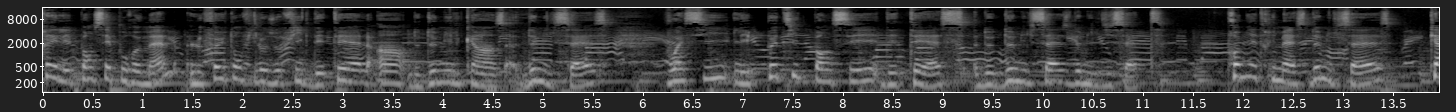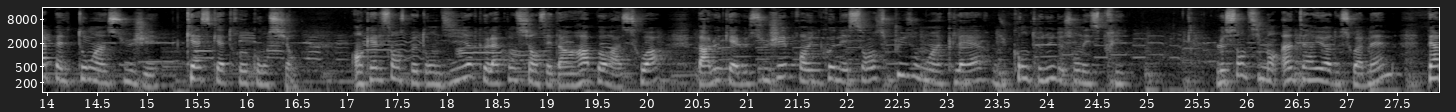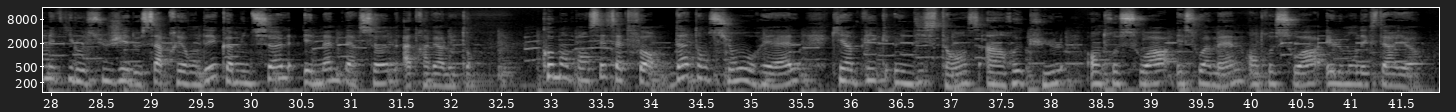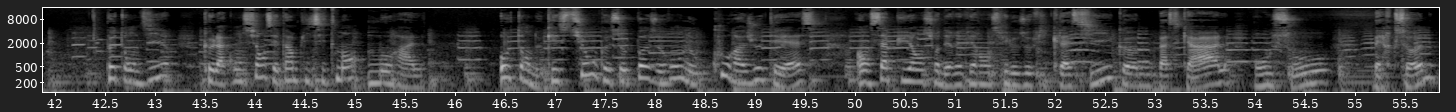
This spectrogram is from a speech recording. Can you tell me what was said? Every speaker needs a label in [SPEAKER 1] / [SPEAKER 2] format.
[SPEAKER 1] Après les pensées pour eux-mêmes, le feuilleton philosophique des TL1 de 2015-2016, voici les petites pensées des TS de 2016-2017. Premier trimestre 2016, qu'appelle-t-on un sujet? Qu'est-ce qu'être conscient? En quel sens peut-on dire que la conscience est un rapport à soi par lequel le sujet prend une connaissance plus ou moins claire du contenu de son esprit? Le sentiment intérieur de soi-même permet-il au sujet de s'appréhender comme une seule et même personne à travers le temps? Comment penser cette forme d'attention au réel qui implique une distance, un recul entre soi et soi-même, entre soi et le monde extérieur? Peut-on dire que la conscience est implicitement morale? Autant de questions que se poseront nos courageux TS en s'appuyant sur des références philosophiques classiques comme Pascal, Rousseau, Bergson.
